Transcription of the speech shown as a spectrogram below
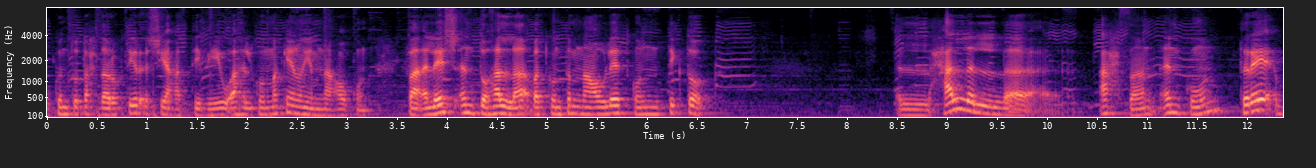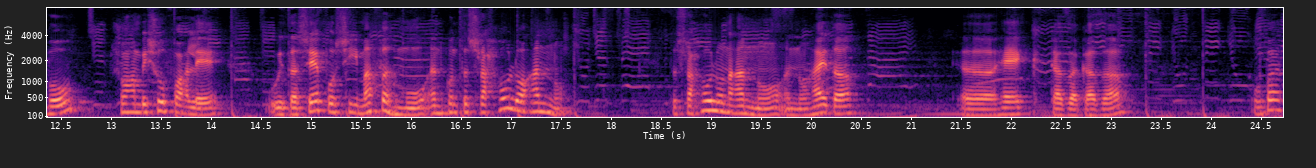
وكنتوا تحضروا كتير أشياء على التي في واهلكم ما كانوا يمنعوكم فليش أنتوا هلا بدكم تمنعوا أولادكم تيك توك؟ الحل الأحسن إنكم تراقبوا شو عم بيشوفوا عليه وإذا شافوا شي ما فهموه إنكم تشرحوا له عنه. تشرحوا لهم عنه إنه هيدا آه هيك كذا كذا وبس.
